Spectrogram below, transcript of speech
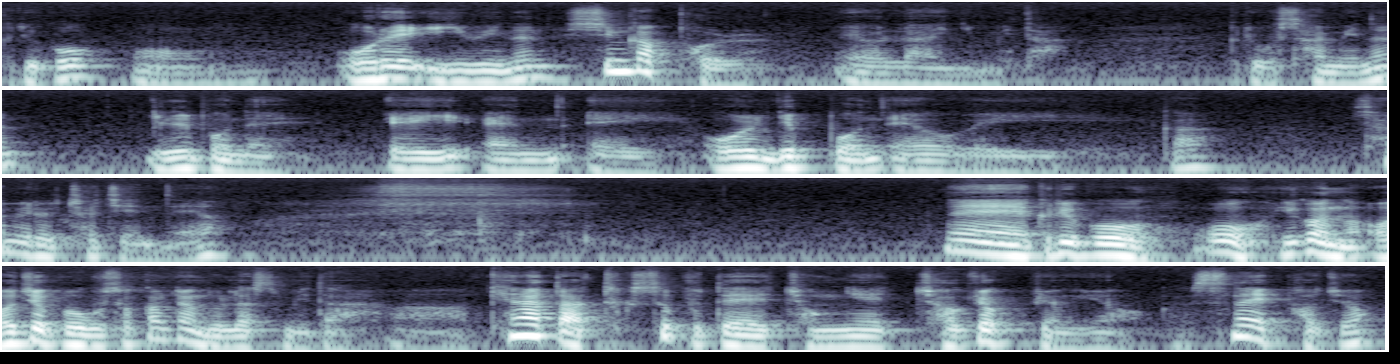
그리고 어, 올해 2위는 싱가폴 에어라인입니다. 그리고 3위는 일본의 ANA, 올 니폰 에어웨이가 3위를 차지했네요. 네, 그리고 오 이건 어제 보고서 깜짝 놀랐습니다. 아, 캐나다 특수부대 정예 저격병이요, 스나이퍼죠.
